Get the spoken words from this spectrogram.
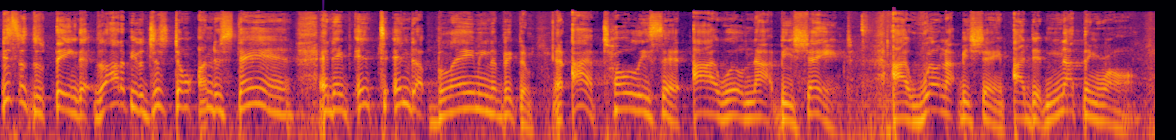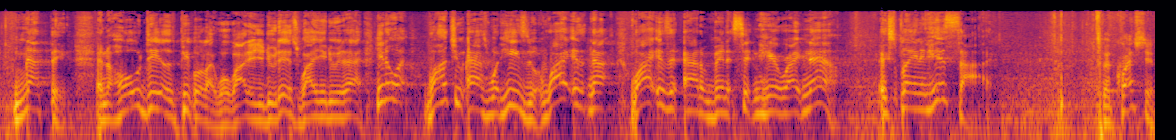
this is the thing that a lot of people just don't understand, and they end up blaming the victim. And I have totally said, I will not be shamed. I will not be shamed. I did nothing wrong. Nothing. And the whole deal is people are like, well, why did you do this? Why did you do that? You know what? Why don't you ask what he's doing? Why is not why isn't Adam Venit sitting here right now explaining his side? Good question.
